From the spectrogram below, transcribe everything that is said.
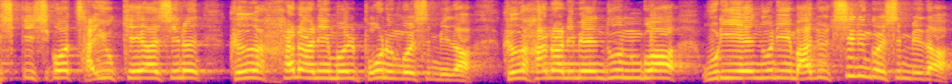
시키시고 자유케 하시는 그 하나님을 보는 것입니다. 그 하나님의 눈과 우리의 눈이 마주치는 것입니다.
